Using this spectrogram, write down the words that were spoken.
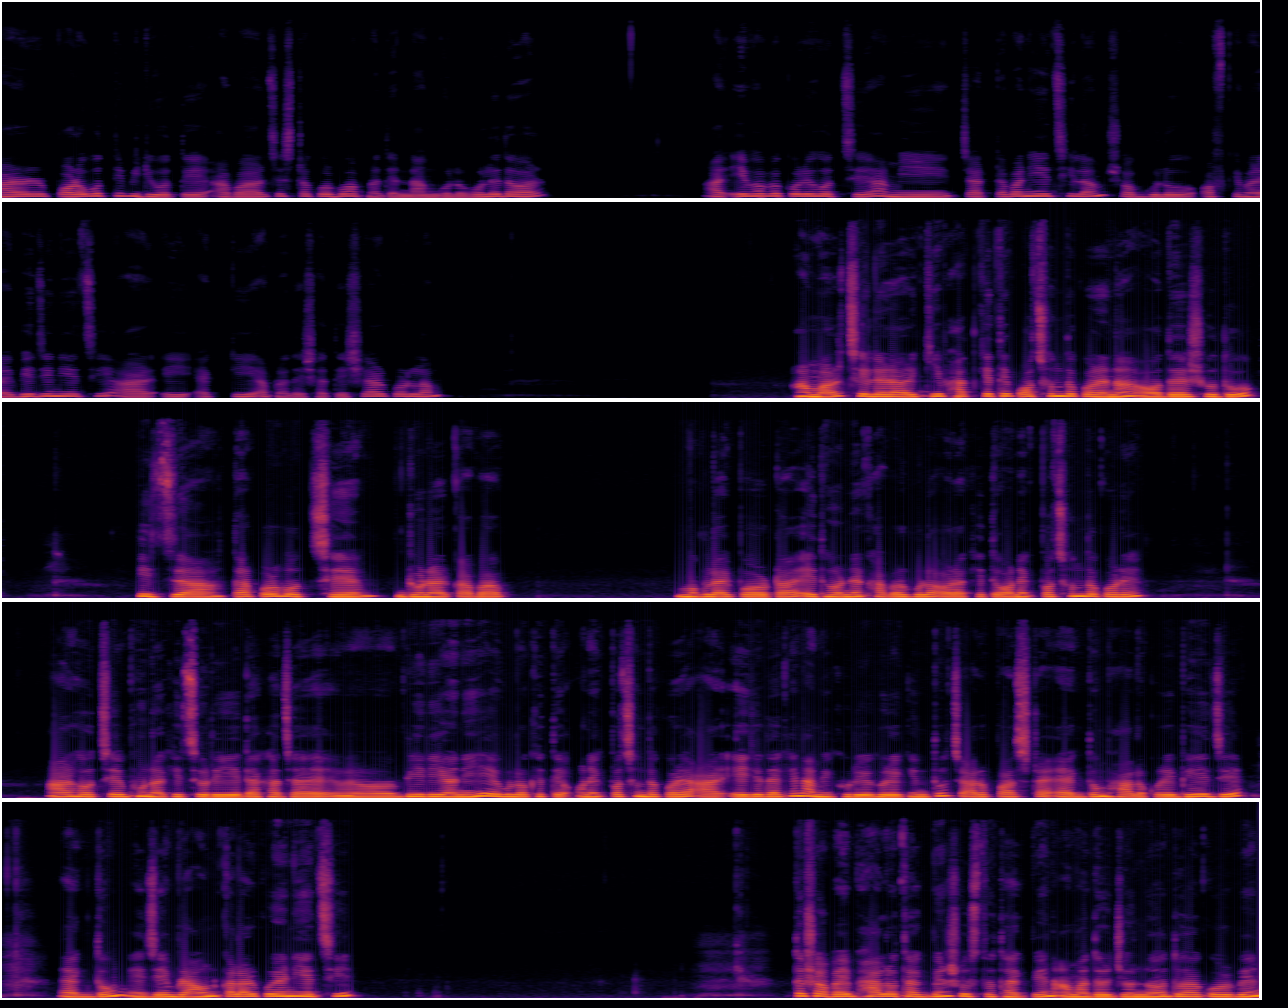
আর পরবর্তী ভিডিওতে আবার চেষ্টা করব আপনাদের নামগুলো বলে দেওয়ার। আর এভাবে করে হচ্ছে আমি চারটা বানিয়েছিলাম, সবগুলো অফ ক্যামেরায় ভেজে নিয়েছি আর এই একটি আপনাদের সাথে শেয়ার করলাম। আমার ছেলেরা আর কি ভাত খেতে পছন্দ করে না, ওদের শুধু পিৎজা তারপর হচ্ছে ডোনার কাবাব মোগলাই পরোটা, এই ধরনের খাবারগুলো ওরা খেতে অনেক পছন্দ করে। আর হচ্ছে ভুনা খিচুড়ি, দেখা যায় বিরিয়ানি, এগুলো খেতে অনেক পছন্দ করে। আর এই যে দেখেন, আমি ঘুরিয়ে ঘুরিয়ে কিন্তু চারো পাঁচটা একদম ভালো করে ভেজে, একদম এই যে ব্রাউন কালার করে নিয়েছি। তো সবাই ভালো থাকবেন, সুস্থ থাকবেন, আমাদের জন্য দোয়া করবেন।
